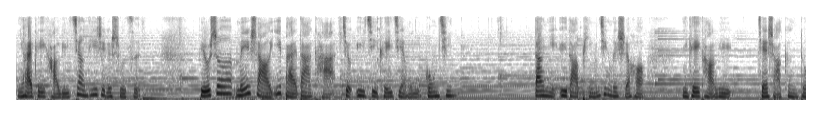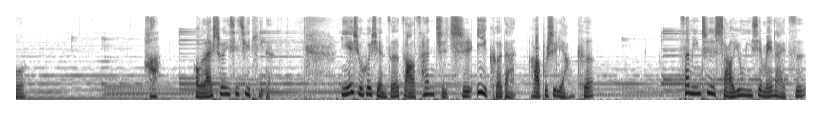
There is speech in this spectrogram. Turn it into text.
你还可以考虑降低这个数字，比如说每少一百大卡就预计可以减五公斤。当你遇到瓶颈的时候，你可以考虑减少更多。好，我们来说一些具体的。你也许会选择早餐只吃一颗蛋，而不是两颗。三明治少用一些美乃滋。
